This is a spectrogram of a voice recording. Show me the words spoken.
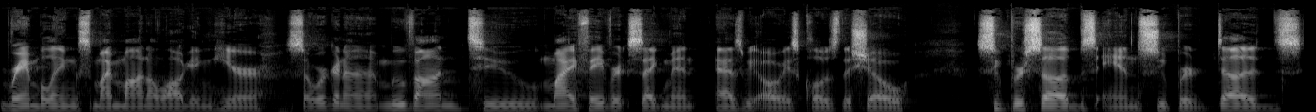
ramblings, my monologuing here. So we're gonna move on to my favorite segment as we always close the show super subs and super duds.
